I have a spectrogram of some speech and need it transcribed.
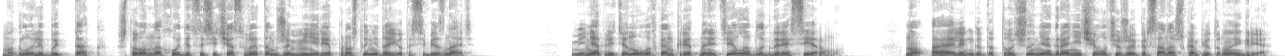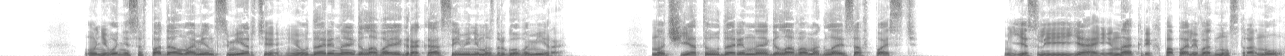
могло ли быть так, что он находится сейчас в этом же мире, просто не дает о себе знать? Меня притянуло в конкретное тело благодаря серому. Но Айлинга-то точно не ограничивал чужой персонаж в компьютерной игре. У него не совпадал момент смерти и ударенная голова игрока с именем из другого мира. Но чья-то ударенная голова могла и совпасть. Если и я, и Накрих попали в одну страну,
